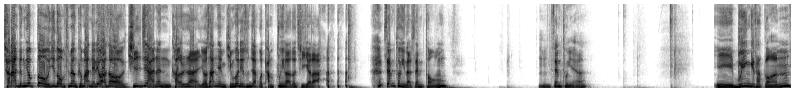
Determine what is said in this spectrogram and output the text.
잘할 능력도 의지도 없으면 그만 내려와서 길지 않은 가을날 여사님 김건희 손잡고 단풍이라도 즐겨라. 쌤통이다, 쌤통. 음, 쌤통이야. 이 무인기 사건,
